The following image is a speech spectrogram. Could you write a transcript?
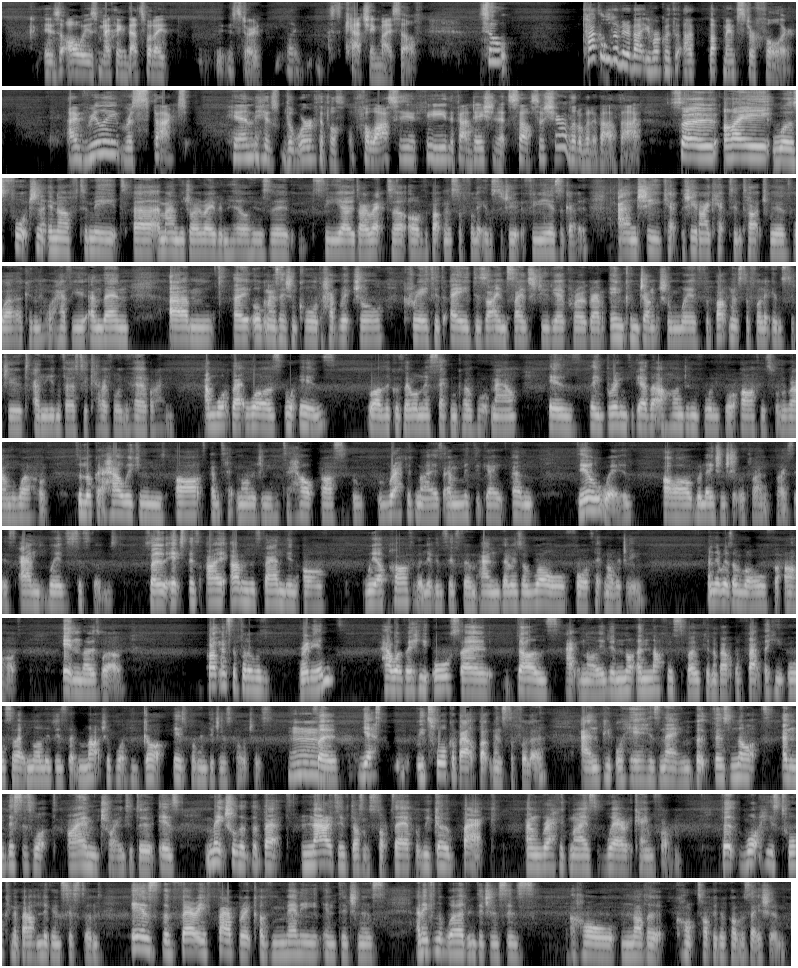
is always my thing. That's what I start like catching myself. So, talk a little bit about your work with uh, Buckminster Fuller. I really respect him, his the work, the philosophy, the foundation itself. So, share a little bit about that. So I was fortunate enough to meet uh, Amanda Joy Ravenhill, who's the CEO director of the Buckminster Fuller Institute a few years ago, and she kept she and I kept in touch with work and what have you. And then um, a organisation called HabRitual created a design science studio program in conjunction with the Buckminster Fuller Institute and the University of California Irvine. And what that was, or is, rather, because they're on their second cohort now, is they bring together 144 artists from around the world to look at how we can use art and technology to help us recognize and mitigate and deal with our relationship with climate crisis and with systems. So it's this understanding of we are part of a living system and there is a role for technology and there is a role for art in those worlds. Buckminster Fuller was brilliant However, he also does acknowledge, and not enough is spoken about the fact that he also acknowledges that much of what he got is from Indigenous cultures. Mm. So, yes, we talk about Buckminster Fuller and people hear his name, but there's not, and this is what I'm trying to do, is make sure that that, that narrative doesn't stop there, but we go back and recognize where it came from. That what he's talking about, living systems, is the very fabric of many Indigenous and even the word indigenous is a whole another topic of conversation.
